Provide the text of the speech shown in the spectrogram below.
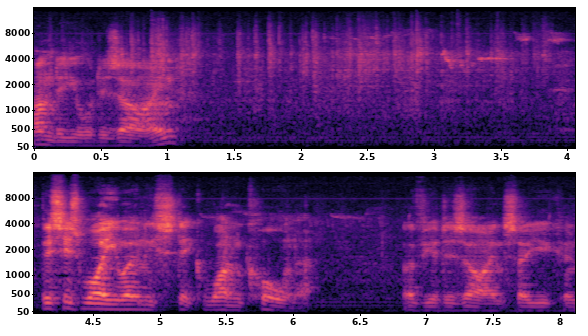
under your design. This is why you only stick one corner of your design so you can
